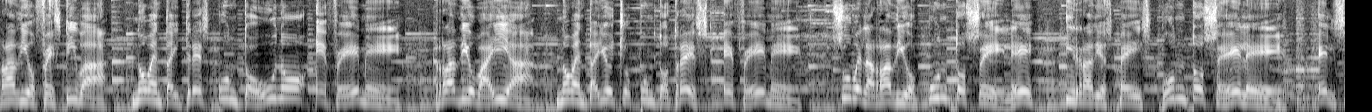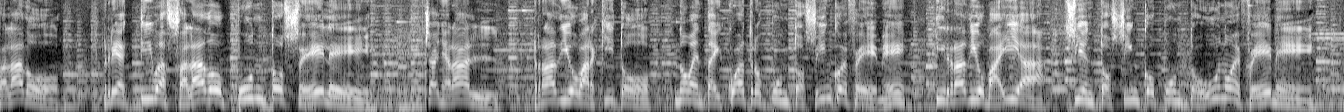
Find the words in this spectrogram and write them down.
Radio Festiva 93.1 FM, Radio Bahía 98.3 FM, sube la radio.cl y radiospace.cl. El Salado, reactivasalado.cl. Chañaral, Radio Barquito 94.5 FM y Radio Bahía 105.1 FM.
